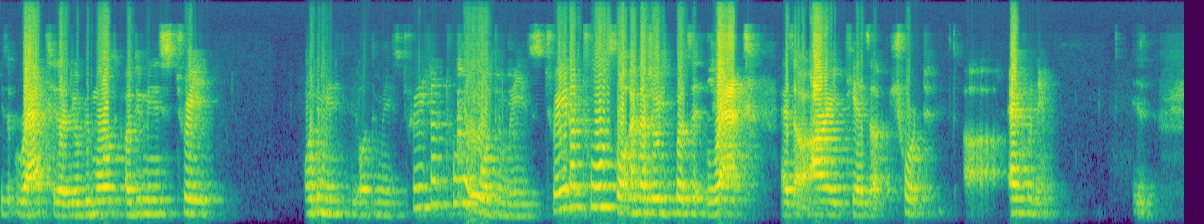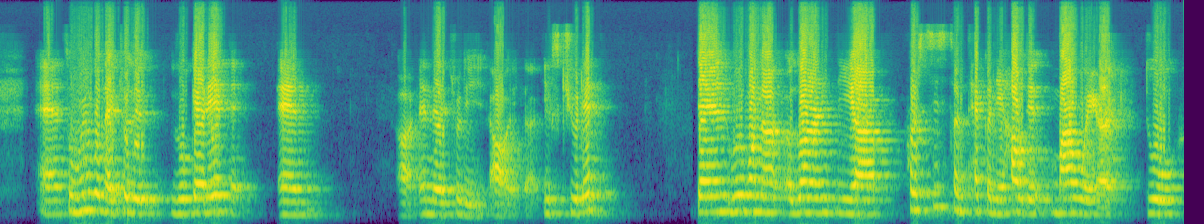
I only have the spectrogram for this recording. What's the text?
It's RAT, the remote administrative administration tool or administrator tool. So I'm actually put RAT as a RAT as a short uh, acronym. And so we will actually look at it and uh, and actually uh, execute it. Then we want to learn the uh, persistent technique, how the malware do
